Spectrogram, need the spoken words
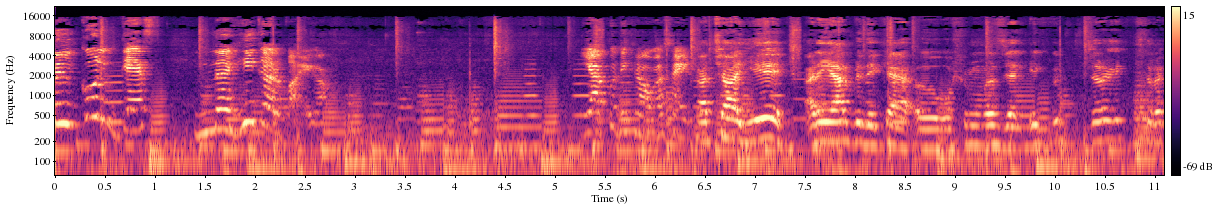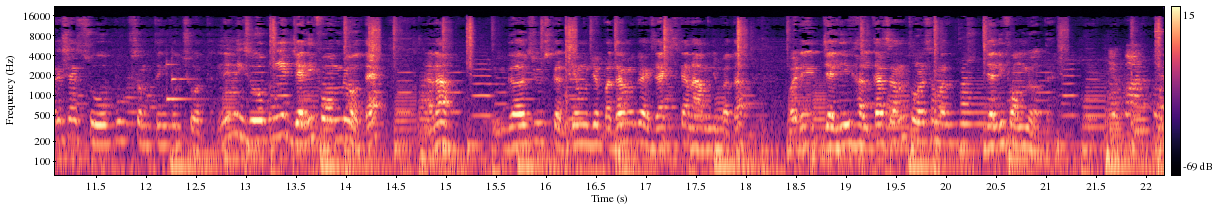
बिल्कुल गैस नहीं कर पाएगा। ये आपको दिख रहा होगा साइड अच्छा ये अरे यार मैं देखा है वॉशरूम में बस जेल एक तरह एक तरह का शायद सोप समथिंग कुछ होता है। नहीं नहीं सोप नहीं है जेली फॉर्म में होता है है ना? गर्ल्स यूज़ करती है मुझे पता है मुझे एग्जैक्ट इसका नाम नहीं पता पर ये जेली हल्का सा ना थोड़ा सा मतलब जेली फॉर्म में होता है। ये बात के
